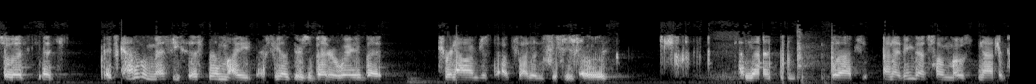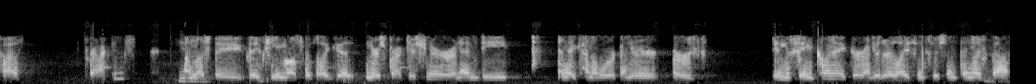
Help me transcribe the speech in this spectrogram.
So that's it's it's kind of a messy system. I I feel like there's a better way, but for now, I'm just outside of the city totally. And then, that's, and I think that's how most naturopaths practice, yeah. unless they, they team up with like a nurse practitioner or an MD, and they kind of work under, or in the same clinic or under their license or something like that.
